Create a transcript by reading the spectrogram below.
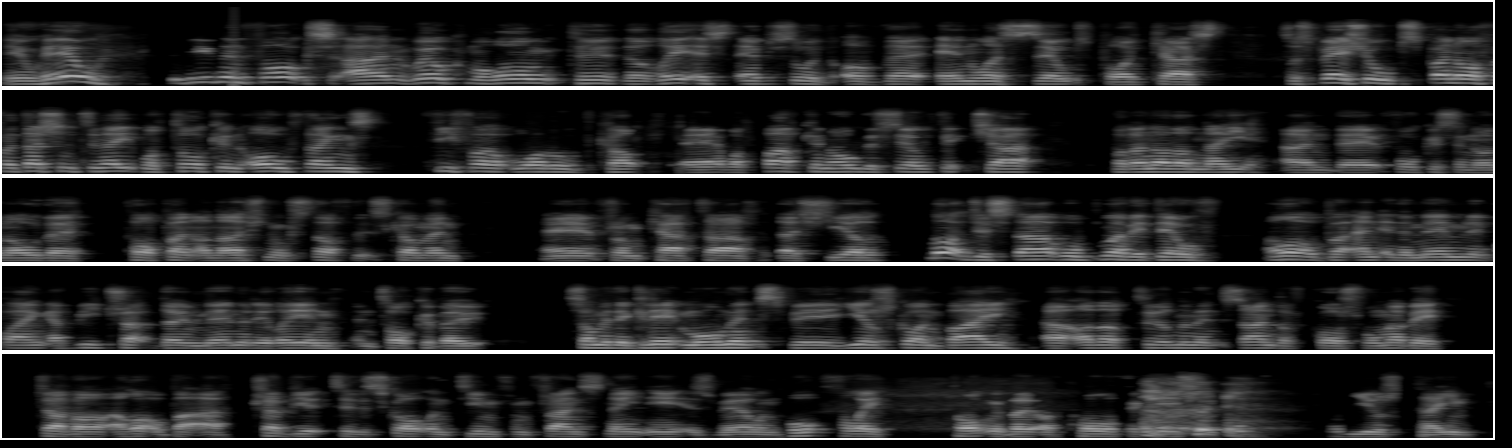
Hail, hail. Good evening, folks, and welcome along to the latest episode of the Endless Celts podcast. It's a special spin off edition tonight. We're talking all things FIFA World Cup. Uh, we're parking all the Celtic chat for another night and uh, focusing on all the top international stuff that's coming uh, from Qatar this year. Not just that, we'll maybe delve a little bit into the memory bank, a wee trip down memory lane, and talk about some of the great moments for years gone by at other tournaments. And of course, we'll maybe to have a, a, little bit of tribute to the Scotland team from France '98 as well, and hopefully talking about our qualification for years' time,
